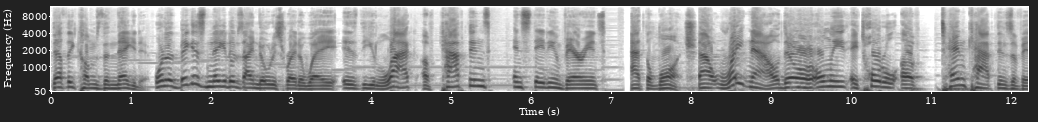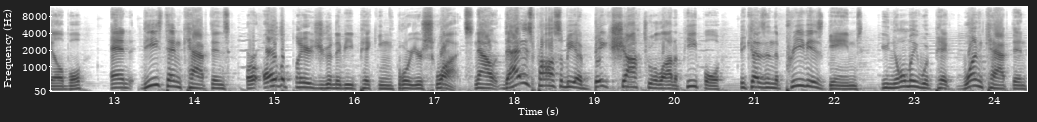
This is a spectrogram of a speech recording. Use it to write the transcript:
definitely comes the negative. One of the biggest negatives I noticed right away is the lack of captains and stadium variants at the launch. Now, right now, there are only a total of 10 captains available and these 10 captains are all the players you're going to be picking for your squads. Now, that is possibly a big shock to a lot of people because in the previous games, you normally would pick one captain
